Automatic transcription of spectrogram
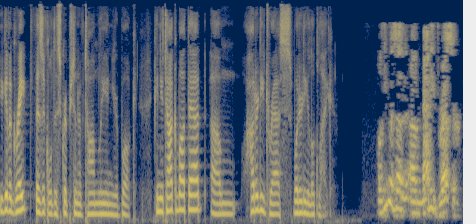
You give a great physical description of Tom Lee in your book. Can you talk about that? Um, how did he dress? What did he look like? Well, he was a, a natty dresser.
